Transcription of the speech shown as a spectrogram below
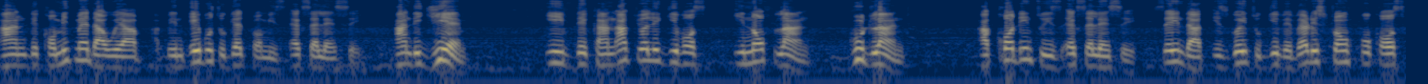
and the commitment that we have been able to get from His Excellency and the GM if they can actually give us enough land, good land, according to His Excellency, saying that he's going to give a very strong focus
